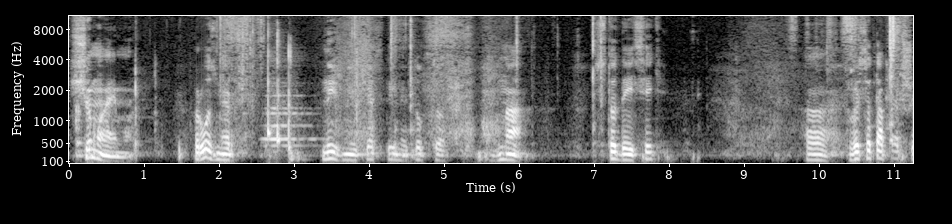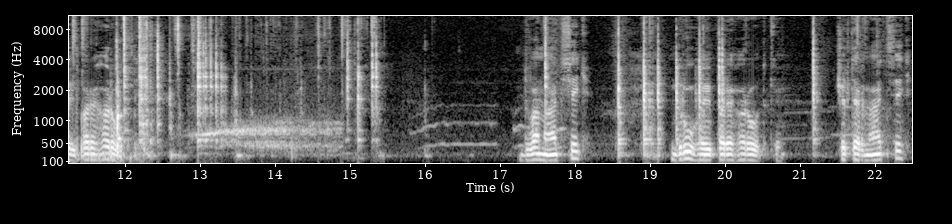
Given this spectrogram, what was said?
Що маємо? Розмір нижньої частини, тобто дна 110. Висота першої перегородки. 12. Другої перегородки 14.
